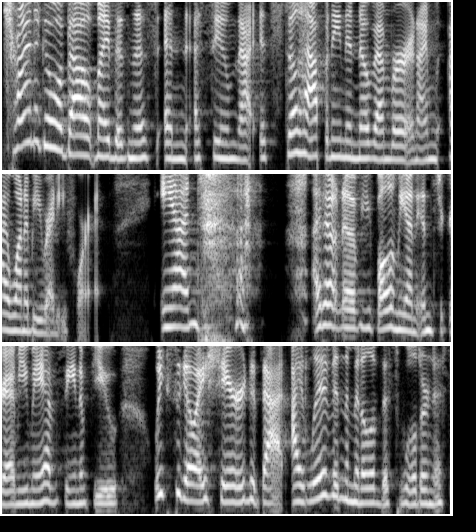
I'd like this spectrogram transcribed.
trying to go about my business and assume that it's still happening in November and I'm I want to be ready for it. And I don't know if you follow me on Instagram, you may have seen a few weeks ago I shared that I live in the middle of this wilderness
